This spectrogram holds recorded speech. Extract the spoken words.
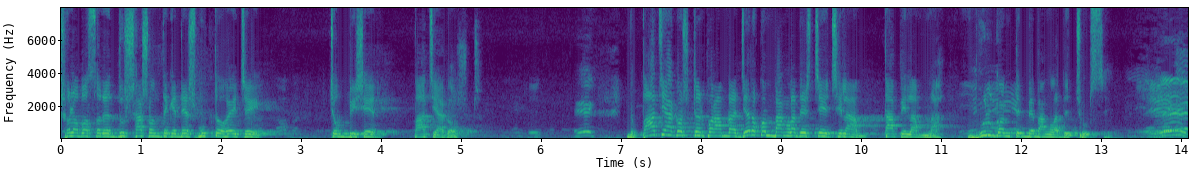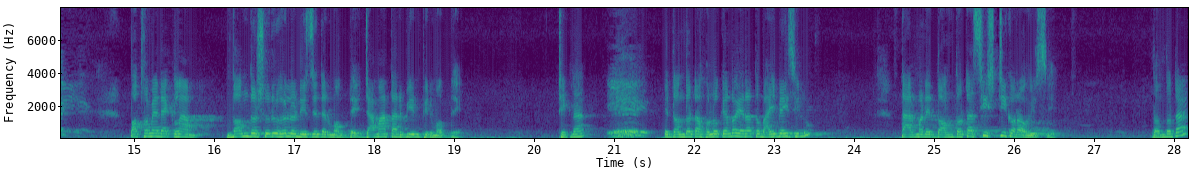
ষোলো বছরের দুঃশাসন থেকে দেশ মুক্ত হয়েছে। চব্বিশের পাঁচই আগস্ট। পাঁচই আগস্টের পর আমরা যেরকম বাংলাদেশ চেয়েছিলাম, তা পেলাম না। ভুল গন্তব্যে বাংলাদেশ ছুটছে। প্রথমে দেখলাম, দ্বন্দ্ব শুরু হলো নিজেদের মধ্যে, জামাত আর বিএনপির মধ্যে। ঠিক না? এই দ্বন্দ্বটা হলো কেন? এরা তো ভাই ভাই ছিল। তার মানে দ্বন্দ্বটা সৃষ্টি করা হয়েছে। দ্বন্দ্বটা?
